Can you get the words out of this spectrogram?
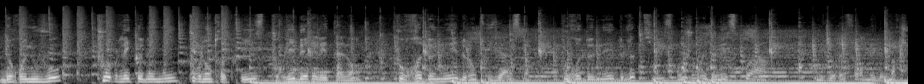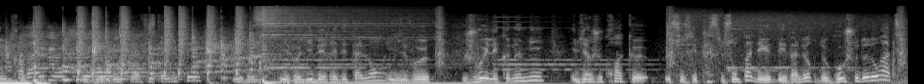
de renouveau pour l'économie, pour l'entreprise, pour libérer les talents, pour redonner de l'enthousiasme, pour redonner de l'optimisme aux gens et de l'espoir. Il veut réformer le marché du travail, il veut baisser la fiscalité, il veut, libérer des talents, il veut jouer l'économie. Eh bien, je crois que ce ne sont pas des valeurs de gauche ou de droite.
